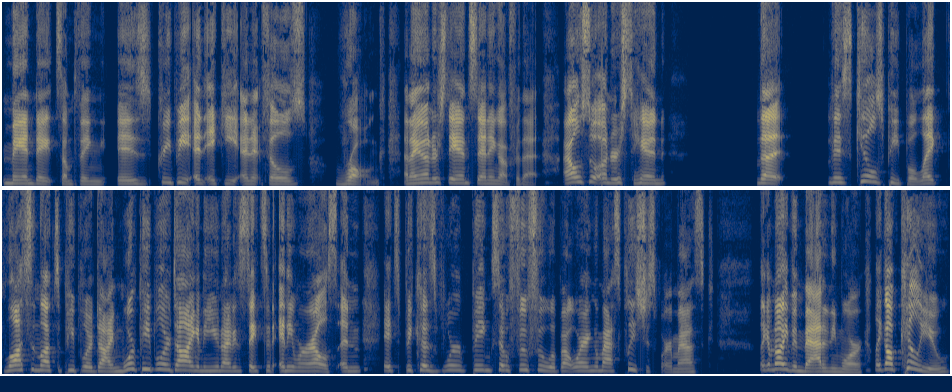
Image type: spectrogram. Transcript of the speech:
mandate something is creepy and icky and it feels wrong. And I understand standing up for that. I also understand that this kills people. Like lots and lots of people are dying. More people are dying in the United States than anywhere else. And it's because we're being so foo-foo about wearing a mask. Please just wear a mask. Like I'm not even mad anymore. Like I'll kill you,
